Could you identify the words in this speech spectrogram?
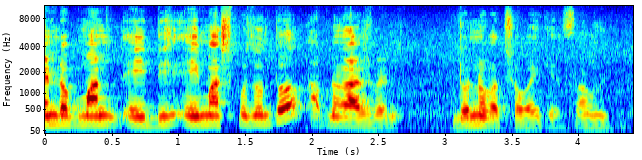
এন্ড অফ মান্থ এই এই মাস পর্যন্ত আপনারা আসবেন। ধন্যবাদ সবাইকে, সালামালাইকুম।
